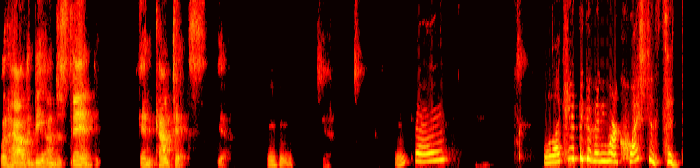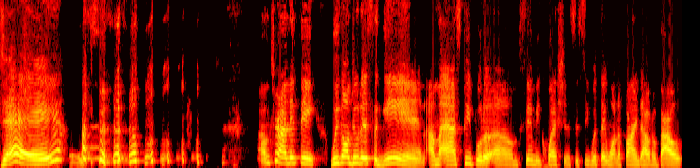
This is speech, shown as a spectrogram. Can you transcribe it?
but how to be understand in context. Yeah. Mm-hmm. Yeah. Okay. Well, I can't think of any more questions today. I'm trying to think. We're gonna do this again. I'm gonna ask people to um, send me questions to see what they want to find out about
